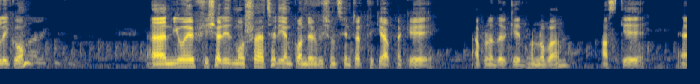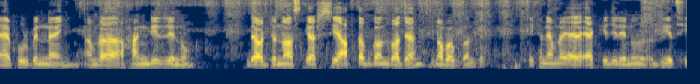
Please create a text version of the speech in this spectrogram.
আলাইকুম। নিউ এ ফিশারিজ মৎস্য হ্যাচারি অ্যান্ড কনজারভেশন সেন্টার থেকে আপনাকে আপনাদেরকে ধন্যবাদ। আজকে পূর্বের ন্যায় আমরা হাংডির রেনু দেওয়ার জন্য আজকে আসছি আফতাবগঞ্জ বাজার নবাবগঞ্জে। এখানে আমরা এক কেজি রেনু দিয়েছি।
